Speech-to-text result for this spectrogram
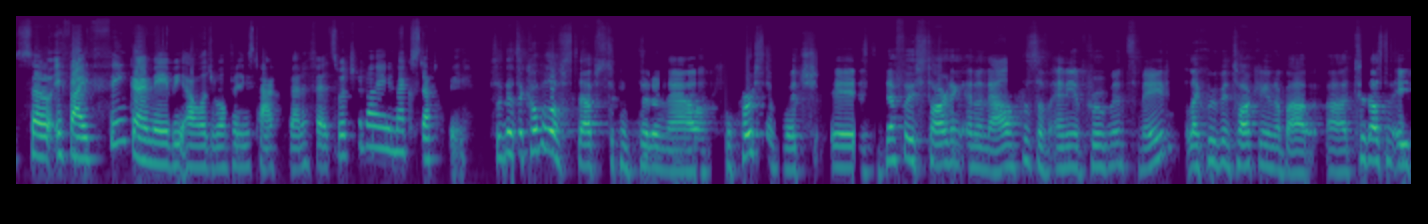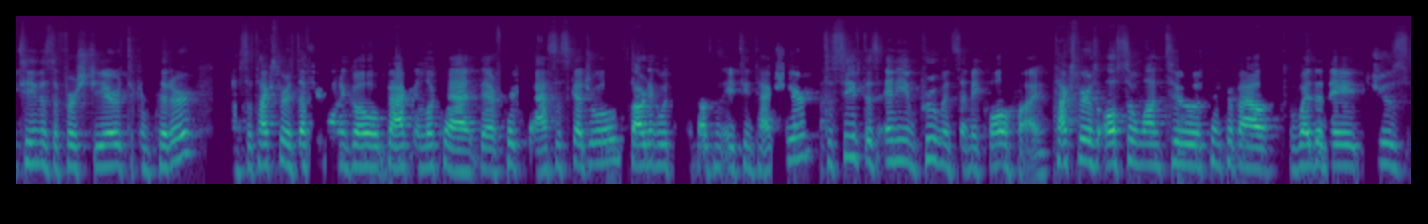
So, if I think I may be eligible for these tax benefits, what should my next steps be? So there's a couple of steps to consider now. The first of which is definitely starting an analysis of any improvements made. Like we've been talking about, uh, 2018 is the first year to consider. So taxpayers definitely want to go back and look at their fixed asset schedule, starting with 2018 tax year, to see if there's any improvements that may qualify. Taxpayers also want to think about whether they choose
